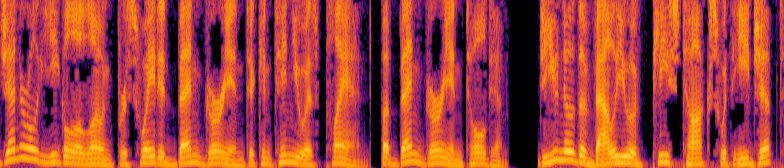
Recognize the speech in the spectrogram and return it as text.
General Yigal Allon persuaded Ben-Gurion to continue as planned, but Ben-Gurion told him, "'Do you know the value of peace talks with Egypt?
